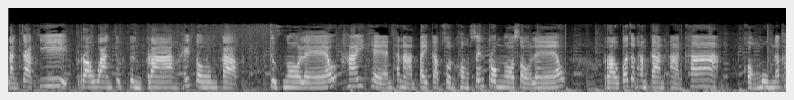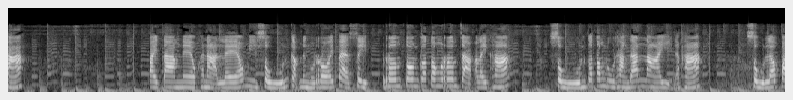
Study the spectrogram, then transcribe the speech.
หลังจากที่เราวางจุดกึ่งกลางให้ตรงกับ จุดงอแล้ว ให้แขนขนานไปกับส่วนของเส้นตรงงอสอแล้ว เราก็จะทำการอ่านค่าของมุมนะคะ ไปตามแนวขนานแล้วมี 0 กับ 180 เริ่มต้นก็ต้องเริ่มจากอะไรคะ0 ก็ต้องดูทางด้านในนะคะ0แล้วไป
